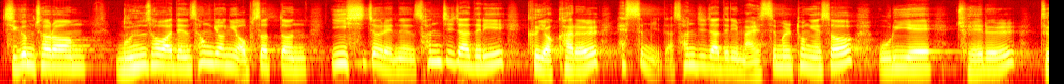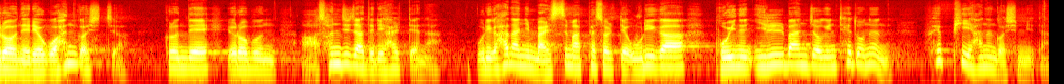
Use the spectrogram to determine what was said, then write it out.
지금처럼 문서화된 성경이 없었던 이 시절에는 선지자들이 그 역할을 했습니다. 선지자들이 말씀을 통해서 우리의 죄를 드러내려고 한 것이죠. 그런데 여러분, 아, 선지자들이 할 때나 우리가 하나님 말씀 앞에 설 때 우리가 보이는 일반적인 태도는 회피하는 것입니다.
